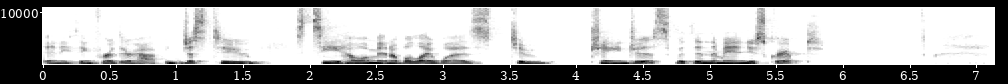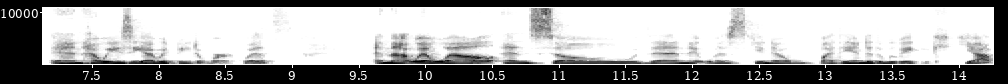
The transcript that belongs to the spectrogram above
anything further happened, just to see how amenable I was to changes within the manuscript and how easy I would be to work with and that went well and so then it was you know by the end of the week yep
